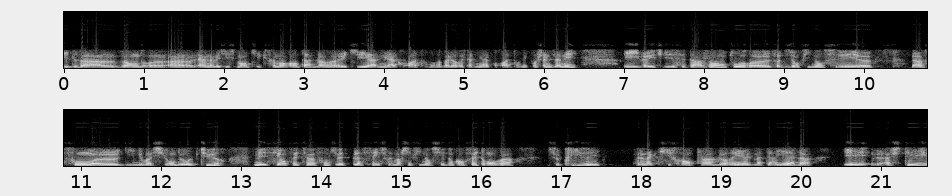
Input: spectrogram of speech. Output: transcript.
il va euh, vendre euh, un investissement qui est extrêmement rentable hein, et qui est amené à croître, dont la valeur est amenée à croître dans les prochaines années. Il va utiliser cet argent pour, euh, soi-disant, financer euh, un fonds d'innovation de rupture. Mais c'est en fait c'est un fonds qui va être placé sur le marché financier. Donc en fait, on va se priver d'un actif rentable réel matériel et acheter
